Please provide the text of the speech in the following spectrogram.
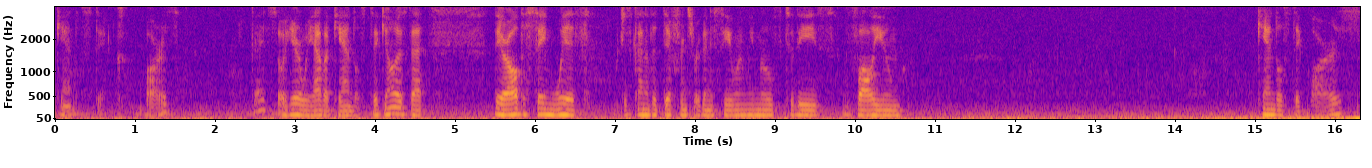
candlestick bars. Okay, so here we have a candlestick. You notice that they are all the same width, which is kind of the difference we're going to see when we move to these volume candlestick bars.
